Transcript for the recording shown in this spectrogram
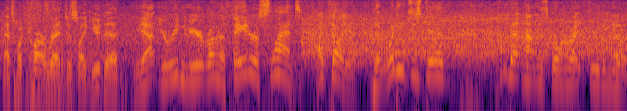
that's what Carr read, just like you did. Yeah, you're reading. You're running a fade or a slant. I tell you that what he just did. I'm betting on this going right through the middle.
